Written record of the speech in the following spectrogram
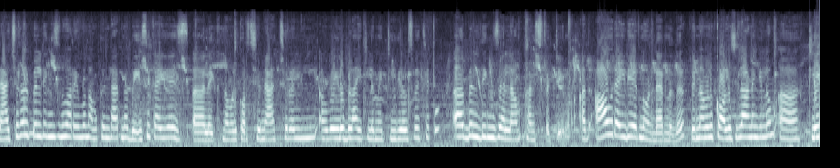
Natural buildings എന്ന് പറയുമ്പോൾ നമുക്കുണ്ടായിരുന്ന ബേസിക് ഐഡിയ ലൈക്ക് നമ്മൾ കുറച്ച് നാച്ചുറലി അവൈലബിൾ ആയിട്ടുള്ള മെറ്റീരിയൽസ് വെച്ചിട്ട് ബിൽഡിങ്സ് എല്ലാം കൺസ്ട്രക്ട് ചെയ്യുന്നു. അത് ആ ഒരു ഐഡിയ ആയിരുന്നു ഉണ്ടായിരുന്നത്. പിന്നെ നമ്മൾ കോളേജിലാണെങ്കിലും ക്ലേ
